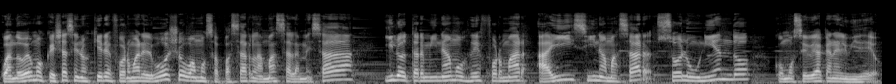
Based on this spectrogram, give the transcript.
Cuando vemos que ya se nos quiere formar el bollo, vamos a pasar la masa a la mesada y lo terminamos de formar ahí sin amasar, solo uniendo como se ve acá en el video.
